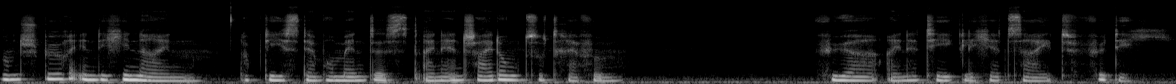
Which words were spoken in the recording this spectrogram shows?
Und spüre in dich hinein, ob dies der Moment ist, eine Entscheidung zu treffen für eine tägliche Zeit für dich.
